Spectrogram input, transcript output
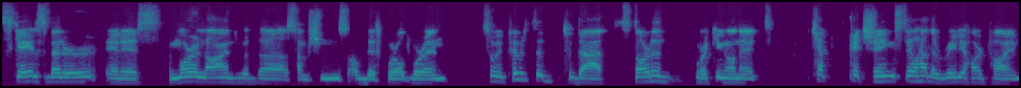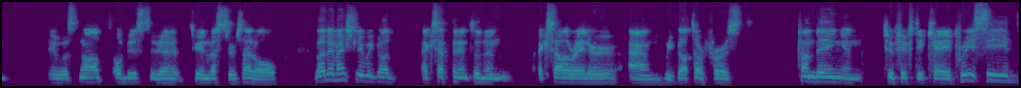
scales better, it is more aligned with the assumptions of this world we're in. So we pivoted to that, started working on it, kept pitching, still had a really hard time. It was not obvious to, to investors at all. But eventually we got accepted into an accelerator and we got our first funding and 250K pre seed.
